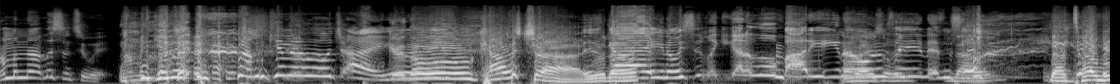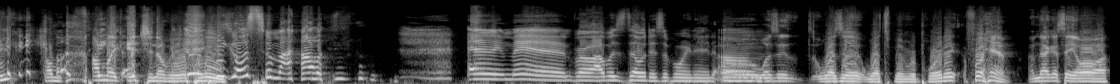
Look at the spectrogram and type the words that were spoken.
I'm gonna not listen to it. I'm gonna give it. I'm gonna give it a little try. You know Good what I mean? old college try. This you know? guy, you know, he seemed like he got a little body. You know Right, what I'm so saying? And now- so. Now tell me, I'm, I'm like itching over here. he goes to my house. and man, bro, I was so disappointed. Oh, Um, was it was it what's been reported for him? I'm not gonna say oh.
